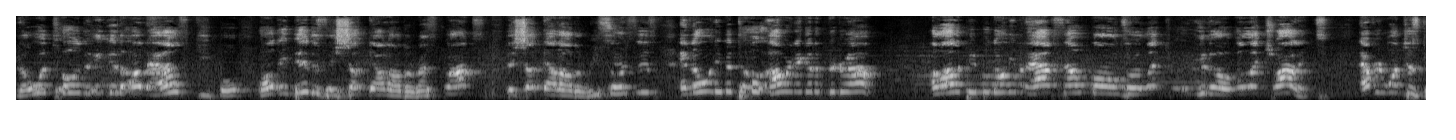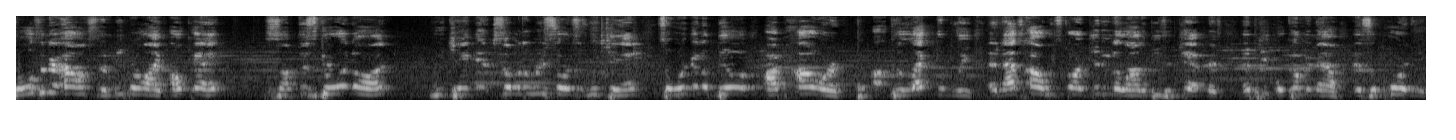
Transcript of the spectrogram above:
No one told any of the unhoused people. All they did is they shut down all the restaurants, they shut down all the resources, and no one even told how are they going to figure out. A lot of people don't even have cell phones or elect- you know electronics. Everyone just goes in their house and people are like, okay, something's going on. We can't get some of the resources we can, so we're going to build our power collectively, and that's how we start getting a lot of these encampments and people coming out and supporting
